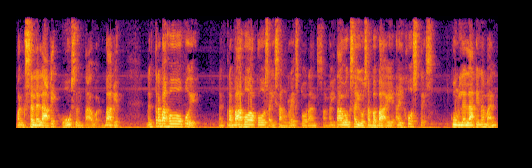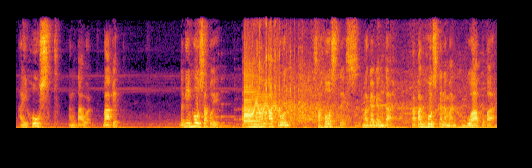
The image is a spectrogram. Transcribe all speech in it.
Pag sa lalaki, host ang tawag. Bakit? Nagtrabaho ako eh. Nagtrabaho ako sa isang restaurant. Sa ang tawag sa'yo sa babae ay hostess. Kung lalaki naman ay host ang tawag. Bakit? Naging host ako eh. At ang mga naka-front sa hostess, magaganda. Kapag host ka naman, guwapo ka.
